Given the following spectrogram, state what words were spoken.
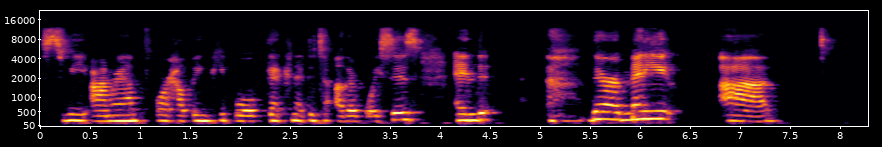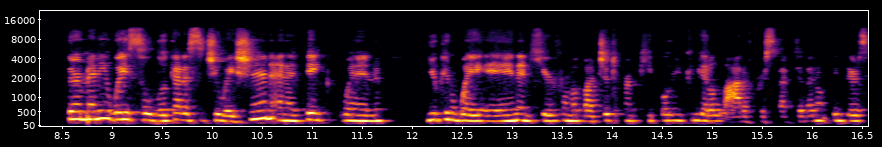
sweet on ramp for helping people get connected to other voices and there are many uh, there are many ways to look at a situation and i think when you can weigh in and hear from a bunch of different people you can get a lot of perspective i don't think there's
